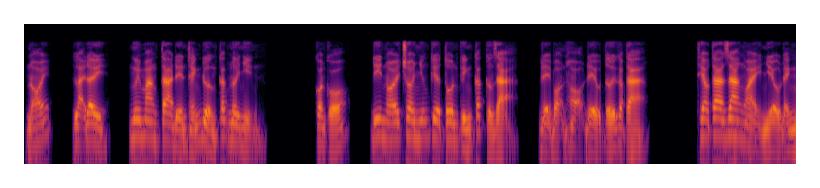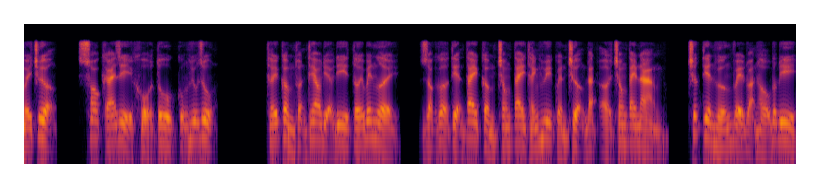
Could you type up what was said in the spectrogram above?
nói, lại đây, ngươi mang ta đến thánh đường các nơi nhìn. Còn có, đi nói cho những kia tôn kính các cường giả, để bọn họ đều tới gặp ta. Theo ta ra ngoài nhiều đánh mấy trượng, so cái gì khổ tu cũng hữu dụng. Thấy cầm thuận theo địa đi tới bên người dọc gờ tiện tay cầm trong tay thánh huy quyền trượng đặt ở trong tay nàng, trước tiên hướng về đoạn hậu bước đi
